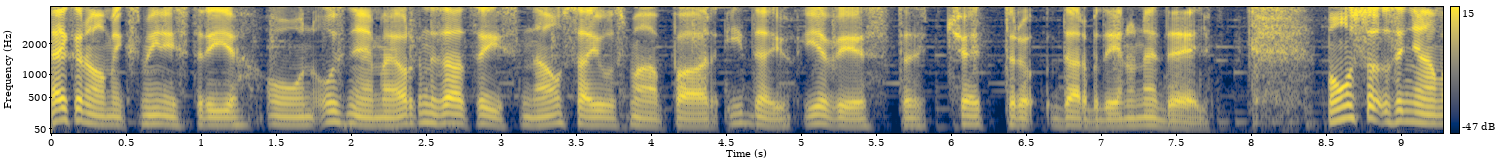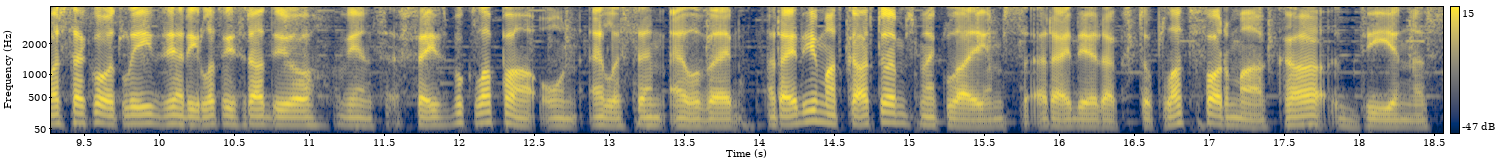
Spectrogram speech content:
Ekonomikas ministrija un uzņēmēja organizācijas nav sajūsmā par ideju ieviest četru katru darba dienu nedēļu. Mūsu ziņām var sekot līdzi arī Latvijas Rādio 1 Facebook lapā un LSMLV. Raidījuma atkārtojums meklējams raidierakstu platformā, kā dienas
